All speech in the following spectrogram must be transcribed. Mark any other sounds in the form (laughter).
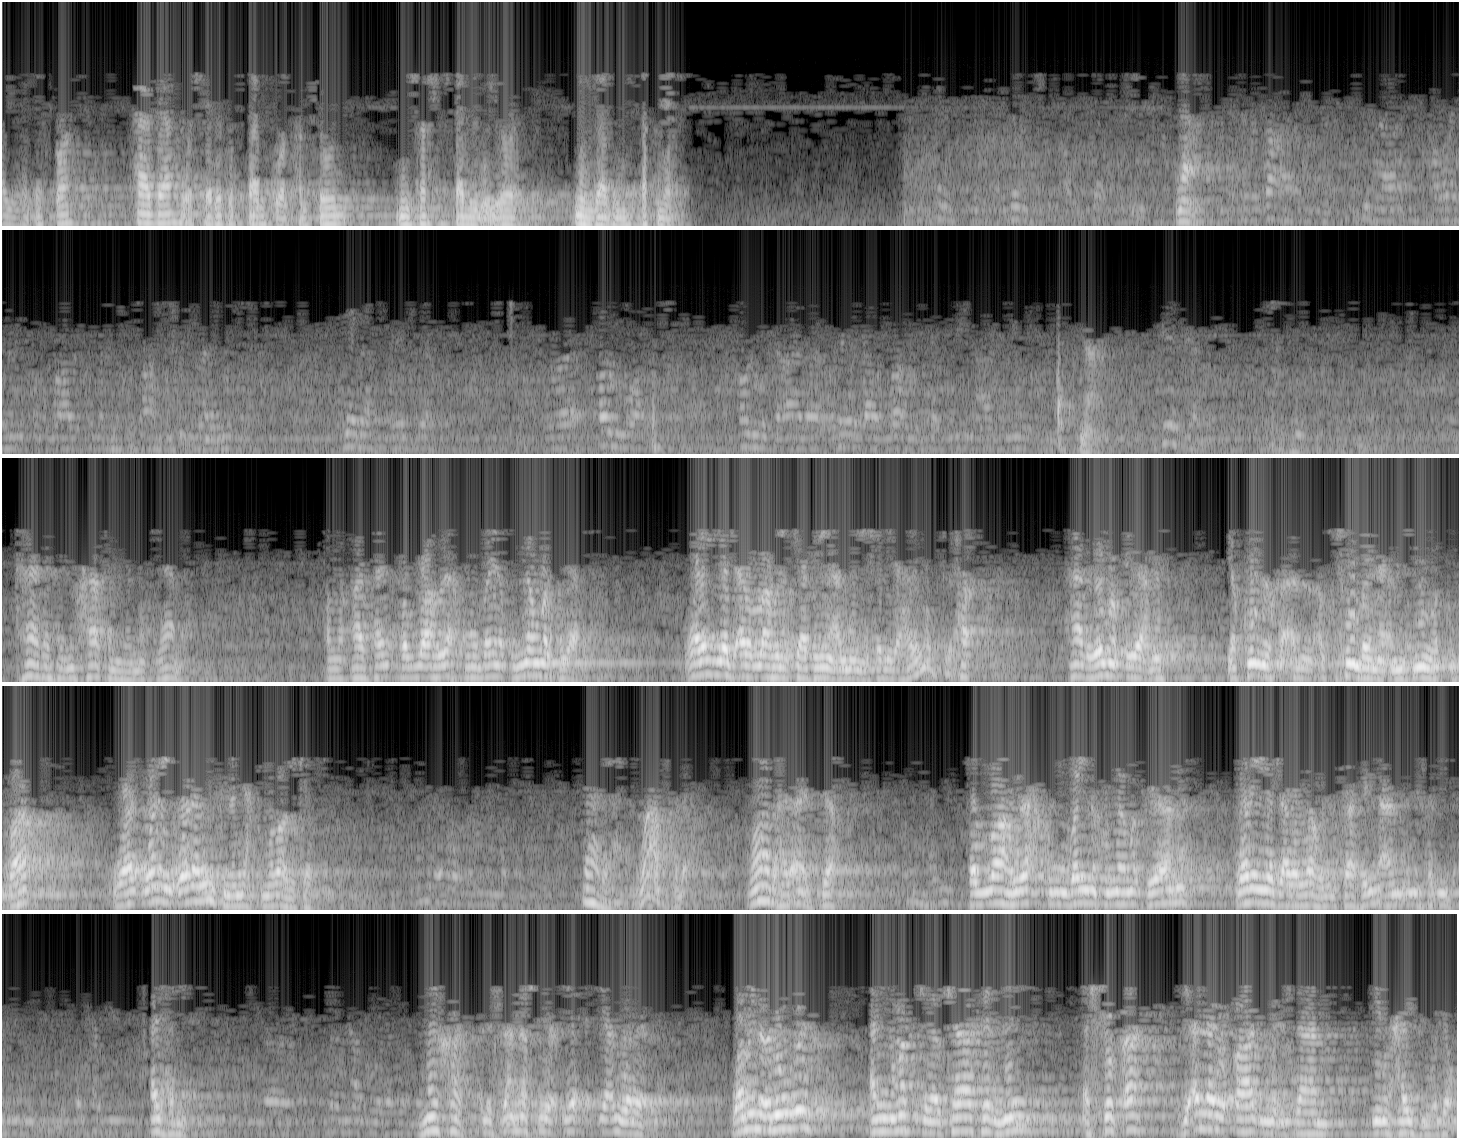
أيها الإخوة هذا هو الشريط الثالث والخمسون من شرح كتاب البيوع من باب المستقنع نعم قوله تعالى ولا الله الكافرين على نعم كيف يعني؟ هذا في المحاكمة يوم القيامة. الله قال والله يحكم بينكم يوم القيامة. ولن يجعل الله للكافرين على المؤمنين سبيلا. هذا مو الحق هذا يوم القيامة يكون الخصوم بين المسلمين والكفار ولا يمكن أن يحكم الله للكافرين. لا لا واضح لا. واضح الآية الساقطة فالله يحكم بينكم يوم القيامة ولن يجعل الله للكافرين على المؤمنين سبيلا. أي حديث؟ ما يخاف الإسلام نفسه يعلو ولا يعلو ومن علوه أن نمكن الكافر من الشفعة لئلا يقال أن الإسلام دين حيث وجو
